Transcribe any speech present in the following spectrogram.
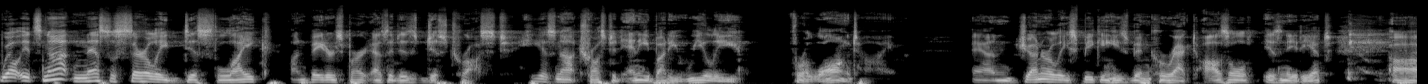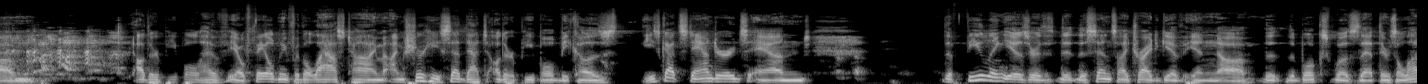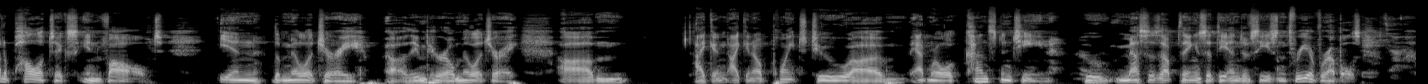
well, it's not necessarily dislike on Vader's part as it is distrust. He has not trusted anybody really for a long time. And generally speaking, he's been correct. Ozzel is an idiot. Um, other people have, you know, failed me for the last time. I'm sure he said that to other people because he's got standards and the feeling is, or the, the sense I tried to give in uh, the, the books was that there's a lot of politics involved in the military, uh, the imperial military. Um, I can I can point to uh, Admiral Constantine, who messes up things at the end of season three of Rebels.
